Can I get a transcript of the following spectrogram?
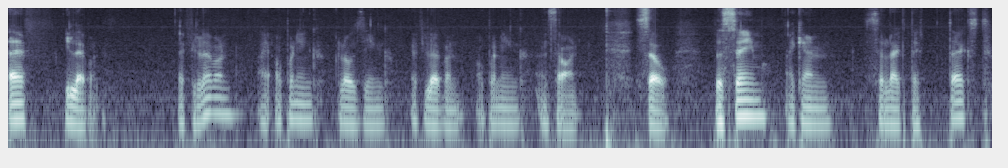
F11 F11 I opening closing F11 opening and so on. So the same I can select the text,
